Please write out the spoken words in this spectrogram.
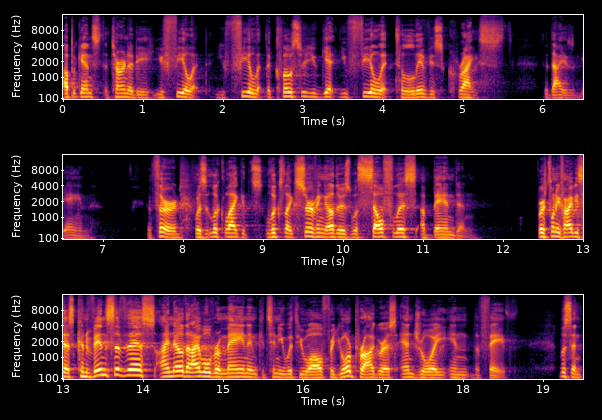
Up against eternity, you feel it. You feel it. The closer you get, you feel it. To live is Christ, to die is gain. And third, does it look like? It looks like serving others with selfless abandon. Verse 25, he says, Convinced of this, I know that I will remain and continue with you all for your progress and joy in the faith. Listen,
